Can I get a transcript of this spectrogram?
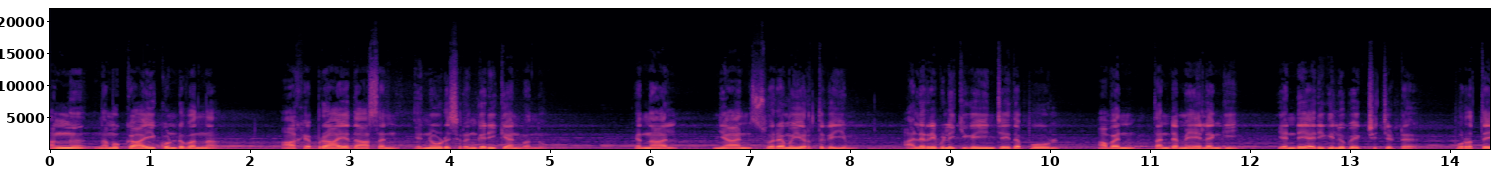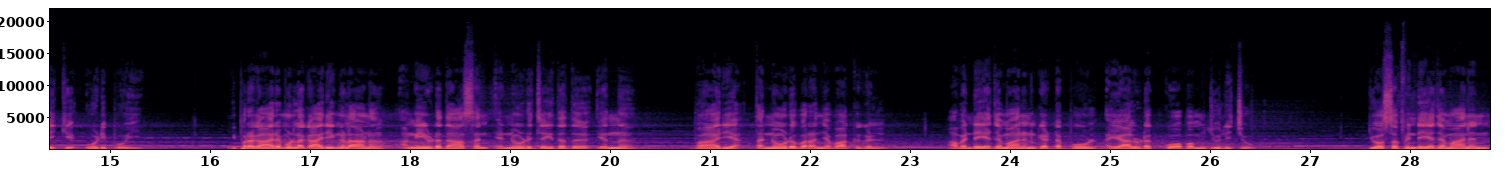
അങ്ങ് നമുക്കായി കൊണ്ടുവന്ന ആ ഹെബ്രായദാസൻ എന്നോട് ശൃംഗരിക്കാൻ വന്നു. എന്നാൽ ഞാൻ സ്വരമുയർത്തുകയും അലറി വിളിക്കുകയും ചെയ്തപ്പോൾ അവൻ തന്റെ മേലങ്കി എന്റെ അരികിൽ ഉപേക്ഷിച്ചിട്ട് പുറത്തേക്ക് ഓടിപ്പോയി. ഇപ്രകാരമുള്ള കാര്യങ്ങളാണ് അങ്ങയുടെ ദാസൻ എന്നോട് ചെയ്തത് എന്ന് ഭാര്യ തന്നോട് പറഞ്ഞ വാക്കുകൾ അവന്റെ യജമാനൻ കേട്ടപ്പോൾ അയാളുടെ കോപം ജ്വലിച്ചു. ജോസഫിന്റെ യജമാനൻ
